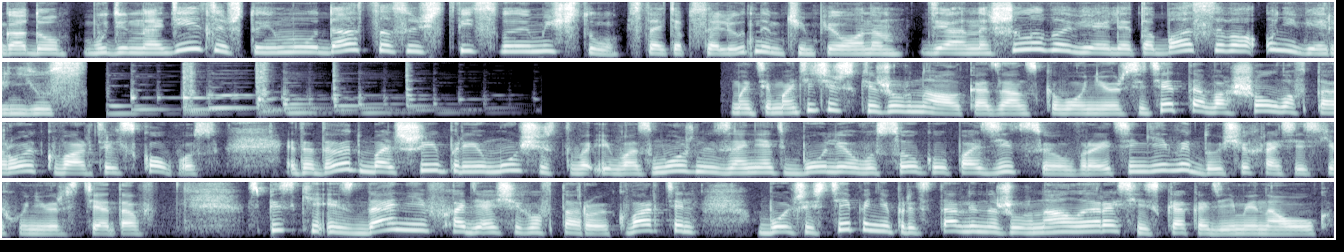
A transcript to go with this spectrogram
году. Будем надеяться, что ему удастся осуществить свою мечту – стать абсолютным чемпионом. Диана Шилова, Виолетта Басова, Универ News. Математический журнал Казанского университета вошел во второй квартель Скопус. Это дает большие преимущества и возможность занять более высокую позицию в рейтинге ведущих российских университетов. В списке изданий, входящих во второй квартель, в большей степени представлены журналы Российской академии наук.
